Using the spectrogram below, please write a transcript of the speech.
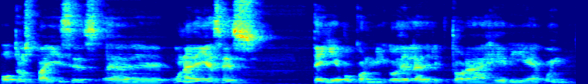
otros países. Eh, una de ellas es Te llevo conmigo de la directora Heidi Ewing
